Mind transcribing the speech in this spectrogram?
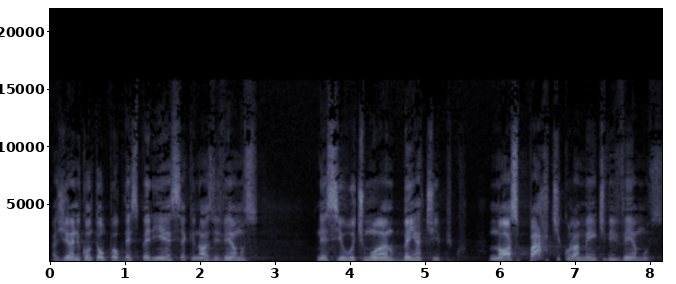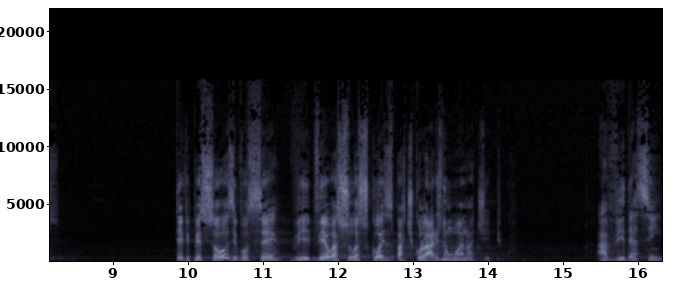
A Giane contou um pouco da experiência que nós vivemos nesse último ano, bem atípico. Nós, particularmente, vivemos. Teve pessoas, e você, viveu as suas coisas particulares num ano atípico. A vida é assim.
